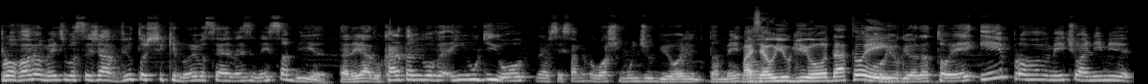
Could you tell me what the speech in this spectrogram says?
provavelmente você já viu Toshiki no e você às vezes nem sabia, tá ligado? O cara tá me envolvendo em Yu-Gi-Oh! né? Vocês sabem que eu gosto muito de Yu-Gi-Oh! Ele também. Mas tá... é o Yu-Gi-Oh! da Toei. O Yu-Gi-Oh! da Toei e provavelmente o anime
